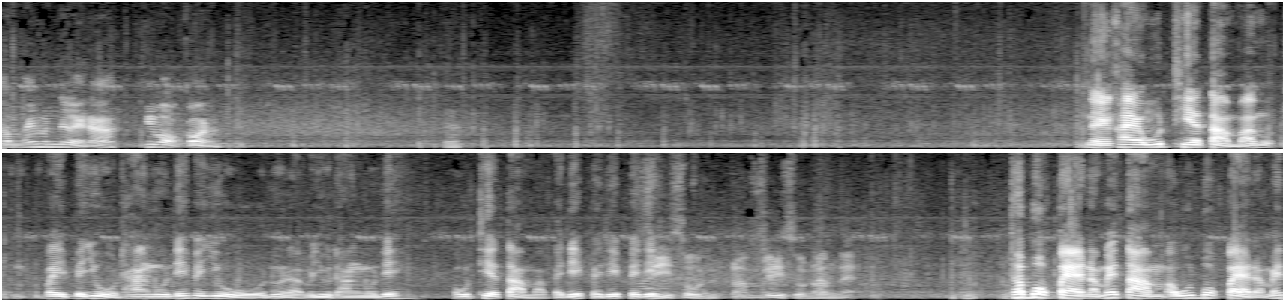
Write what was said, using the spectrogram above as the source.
ทำให้มันเหนื่อยนะ พี่บอกก่อน ไหนใครอาวุธเทียร์ต่ำวะไปไปอยู่ทางนู้นดิไปอยู่นู่นอะไปอยู่ทางนู้นดิ อาวุธเทียร์ต่ำอะไปดิไปดิไปดิสี่ศูนย์สี่ศูนย์นั่นแหละถ้าบวกแปดอะไม่ต่ำอาวุธบวกแปดอะไม่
